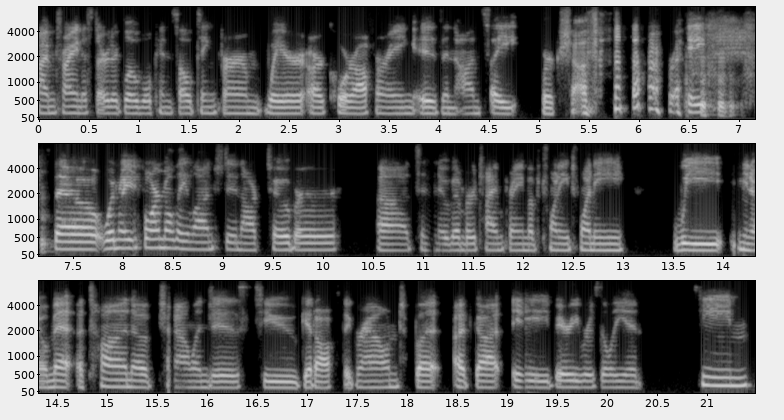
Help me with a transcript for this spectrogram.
I'm trying to start a global consulting firm where our core offering is an on-site workshop, right? so when we formally launched in October uh, to November timeframe of 2020, we, you know, met a ton of challenges to get off the ground, but I've got a very resilient team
